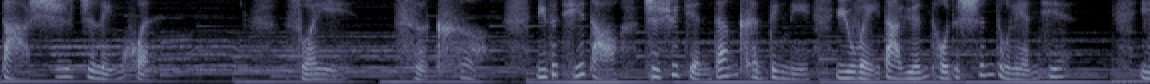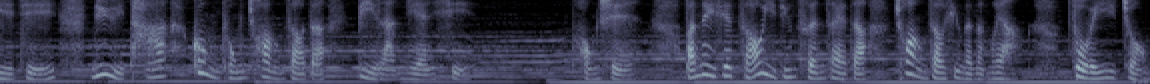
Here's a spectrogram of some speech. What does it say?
大师之灵魂，所以此刻。你的祈祷只需简单肯定你与伟大源头的深度连接，以及你与他共同创造的必然联系，同时把那些早已经存在的创造性的能量，作为一种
